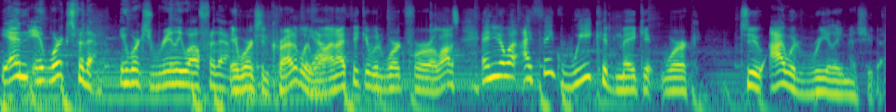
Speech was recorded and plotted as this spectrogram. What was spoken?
yeah, and it works for them. It works really well for them. It works incredibly Yeah. well, and I think it would work for a lot of. And you know what? I think we could make it work too. I would really miss you guys.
